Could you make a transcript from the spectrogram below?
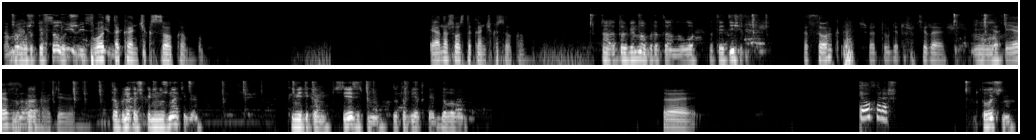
Там А, может, пивка с лучше? киви, с Вот стаканчик с соком. Я нашел стаканчик с соком. А, а то вино, братан, алло, отойди. Сок? Что ты, блядь, втираешь? О, Я, я ну как? таблеточка не нужна тебе? К медикам съездить мне за таблеткой от головы? Все хорошо. Точно?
